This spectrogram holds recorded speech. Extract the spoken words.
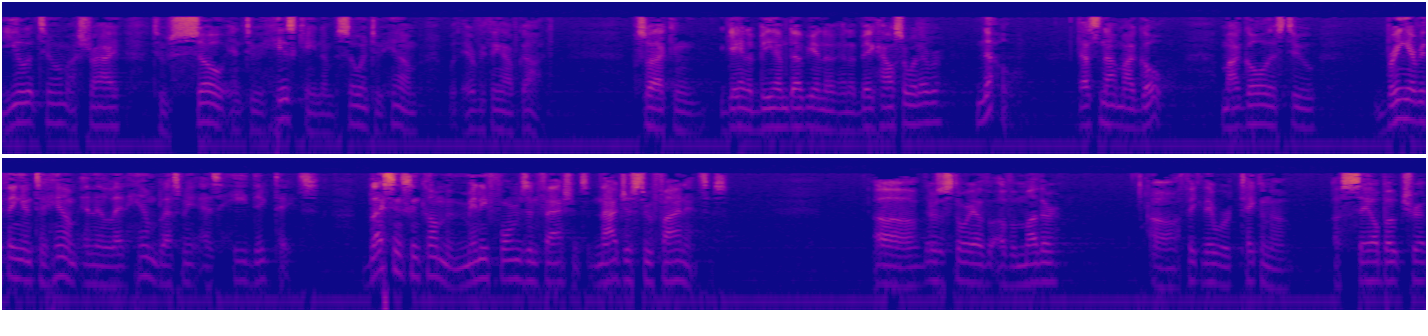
yielded to Him. I strive to sow into His kingdom, sow into Him with everything I've got. So I can gain a BMW and a, and a big house or whatever? No. That's not my goal. My goal is to bring everything into Him and then let Him bless me as He dictates. Blessings can come in many forms and fashions, not just through finances. Uh, there's a story of, of a mother. Uh, I think they were taking a, a sailboat trip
